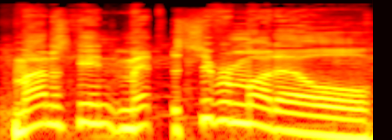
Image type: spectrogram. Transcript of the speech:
Maneskin met Supermodel.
